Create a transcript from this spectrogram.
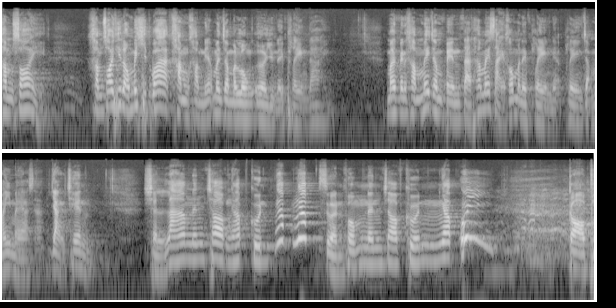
คำสร้อยคำสร้อยที่เราไม่คิดว่าคำคำเนี้ยมันจะมาลงเอยอยู่ในเพลงได้ มันเป็นคำไม่จำเป็น แต่ถ้าไม่ใส่เข้ามาในเพลงเนี่ยเพลงจะไม่แมสฮะอย่างเช่นฉลามนั้นชอบงับคุณงับงับส่วนผมนั้นชอบคุณงับอุ้ยก็ผ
